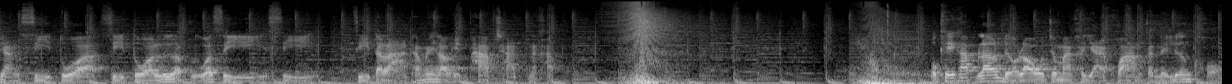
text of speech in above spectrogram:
อย่าง 4 ตัว 4 ตัวเลือกหรือว่า 4 4 4 ตลาดทำให้เราเห็นภาพชัดนะครับ โอเคครับ แล้วเดี๋ยวเราจะมาขยายความกันในเรื่องของ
